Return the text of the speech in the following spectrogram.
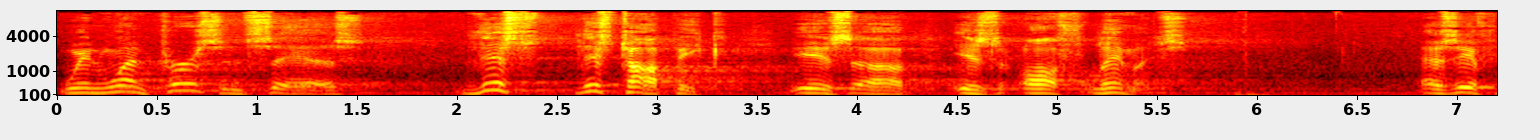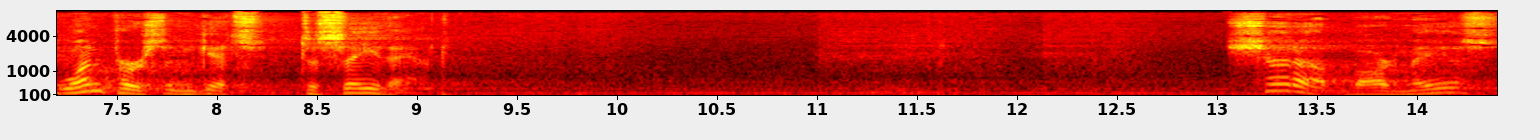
When one person says, This, this topic is, uh, is off limits, as if one person gets to say that. Shut up, Bartimaeus.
